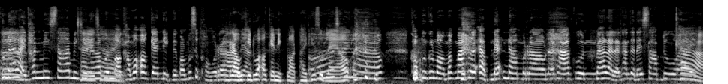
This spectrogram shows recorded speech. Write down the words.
คุณแม่หลายท่านไม่ทราบจริงๆนะคะใช่คุณหมอคำว่าออร์แกนิกในความรู้สึกของเราเรานี่ยคิดว่าออร์แกนิกปลอดภัยที่สุดแล้วอ๋อใช่แล้วขอบคุณคุณหมอมากๆเลยแอบแนะนำเรานะคะ คุณแม่หลาย ๆ ท่านจะได้ทราบด้วยค่ะ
